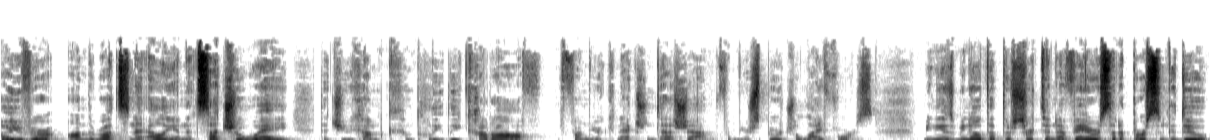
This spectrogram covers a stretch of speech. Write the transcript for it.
over on the Ratzna Elyon in such a way that you become completely cut off from your connection to Hashem, from your spiritual life force. Meaning, as we know that there's certain Averis that a person could do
